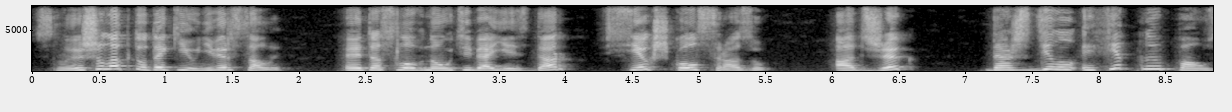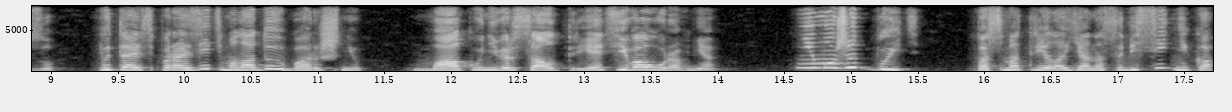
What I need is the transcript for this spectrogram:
Слышала, кто такие универсалы? Это словно у тебя есть дар всех школ сразу. А Джек... Даш сделал эффектную паузу, пытаясь поразить молодую барышню. Маг-универсал третьего уровня. «Не может быть!» Посмотрела я на собеседника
